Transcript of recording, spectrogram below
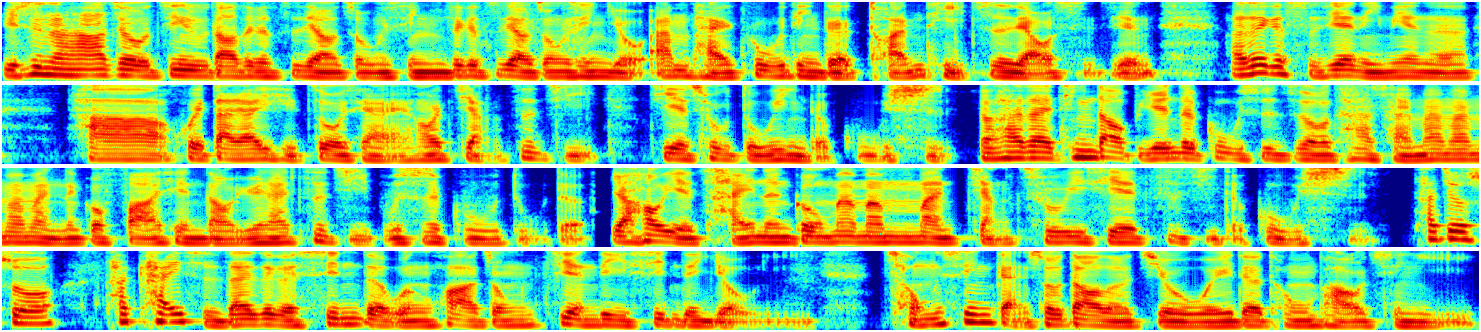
于是呢，他就进入到这个治疗中心。这个治疗中心有安排固定的团体治疗时间，而这个时间里面呢，他会大家一起坐下来，然后讲自己接触毒瘾的故事。然后他在听到别人的故事之后，他才慢慢慢慢能够发现到，原来自己不是孤独的，然后也才能够慢慢慢慢讲出一些自己的故事。他就说，他开始在这个新的文化中建立新的友谊，重新感受到了久违的同袍情谊。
